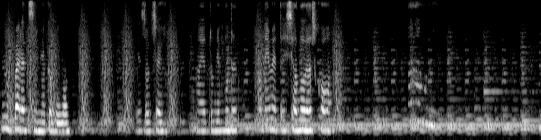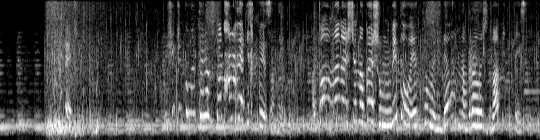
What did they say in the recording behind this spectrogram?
Ну, перед цим, яке було. Із оцих на ютубі буде подивитися обов'язково. Хто на підписаний. А то в мене ще на першому відео, якимось відео, набралось два підписники.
